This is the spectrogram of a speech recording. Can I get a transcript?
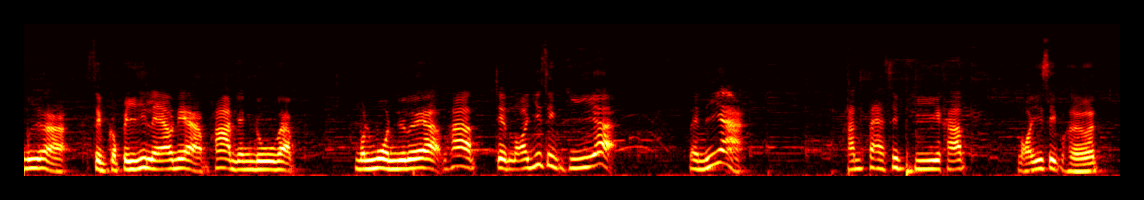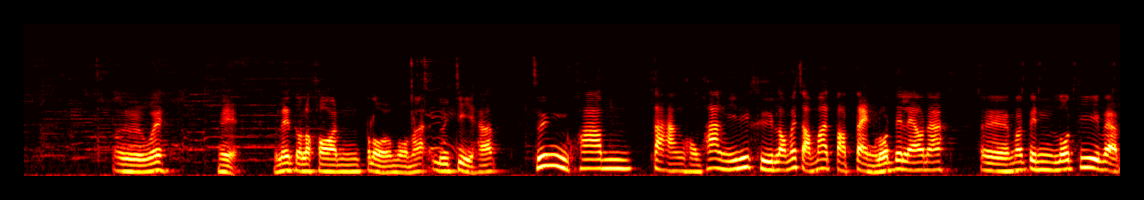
เมื่อ 10 กว่าปีที่แล้วเนี่ย ภาพยังดูแบบมนๆอยู่เลยอะภาพ 720p อะแต่เนี้อะ 1080p ครับ 120เฮิร์ตเออเว้ยนี่เล่นตัวละครโปรดของผมอะลุยจิครับ ซึ่งความต่างของภาคนี้นี่คือเราไม่สามารถปรับแต่งรถได้แล้วนะเออมันเป็นรถที่แบบ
